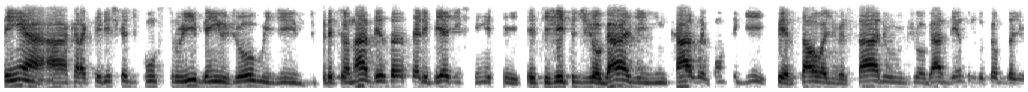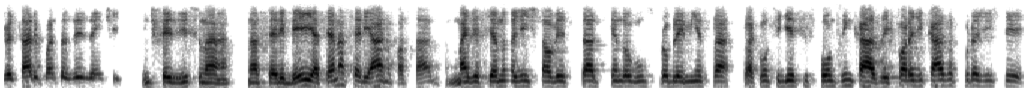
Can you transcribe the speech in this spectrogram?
tem a, a, característica de construir bem o jogo e de, de, pressionar. Desde a Série B a gente tem esse, esse jeito de jogar, de em casa conseguir apertar o adversário, jogar dentro do campo do adversário. Quantas vezes a gente, a gente fez isso na, na Série B e até na Série A no passado. Mas esse ano a gente talvez está tendo alguns probleminhas para conseguir esses pontos em casa. E fora de casa, por a gente ter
